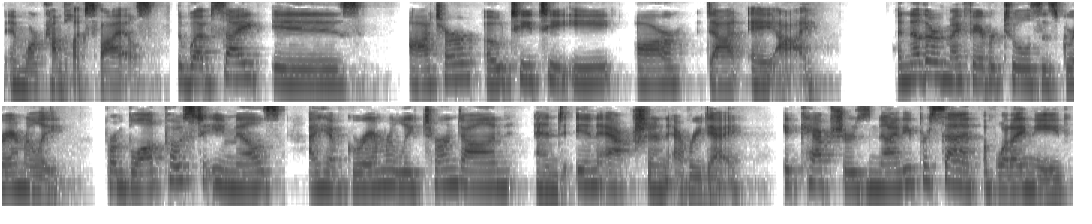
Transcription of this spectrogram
and more complex files. The website is otter, O T T E R dot AI. Another of my favorite tools is Grammarly. From blog posts to emails, I have Grammarly turned on and in action every day. It captures 90% of what I need,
